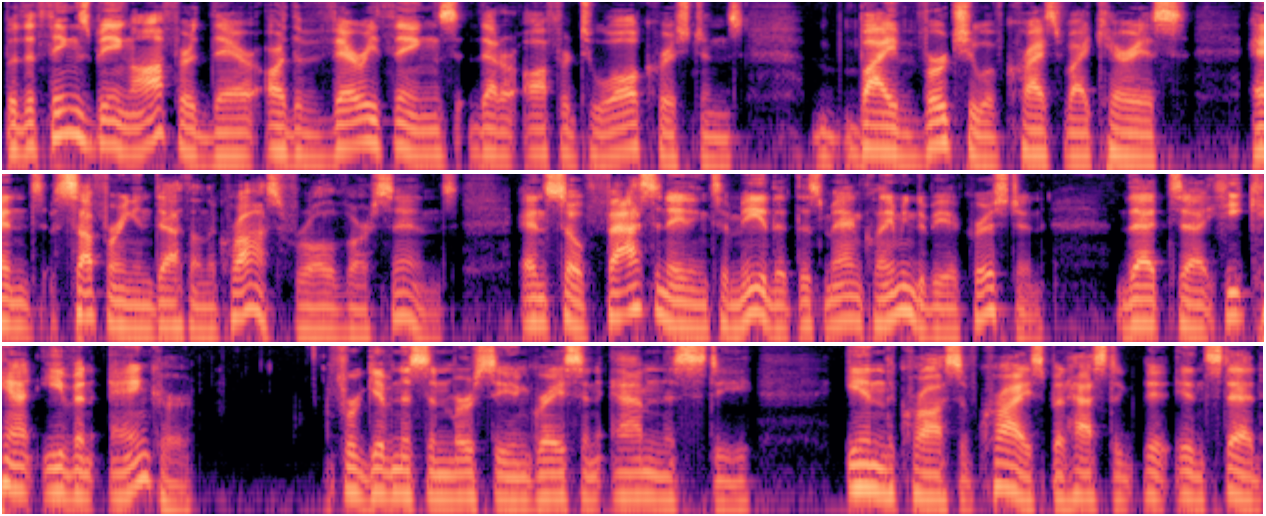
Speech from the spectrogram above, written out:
But the things being offered there are the very things that are offered to all Christians by virtue of Christ's vicarious and suffering and death on the cross for all of our sins. And so fascinating to me that this man claiming to be a Christian, that uh, he can't even anchor forgiveness and mercy and grace and amnesty in the cross of Christ, but has to instead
